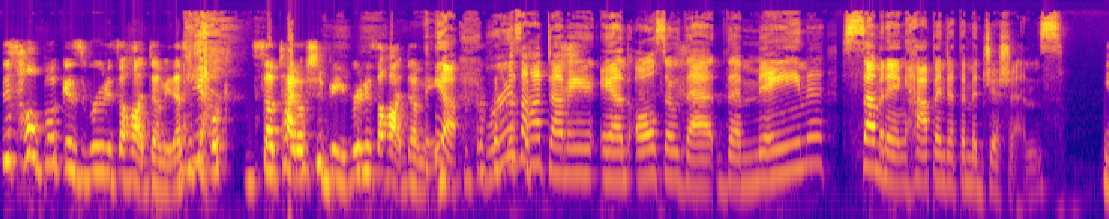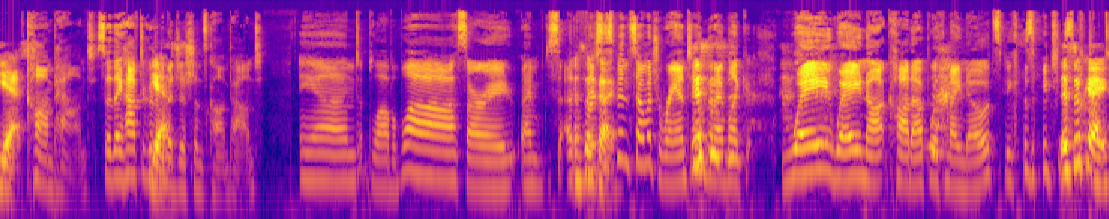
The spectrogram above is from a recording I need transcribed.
This whole book is Rune is a hot dummy. That's what Yeah. the book subtitle should be. Rune is a hot dummy. Yeah, Rune is a hot dummy, and also that the main summoning happened at the magicians. Yes. compound. So they have to go Yes. to the magician's compound. And blah blah blah. Sorry, I'm. Uh, it's this has been so much ranting This that is- I'm like way way not caught up with my notes because I just It's okay.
